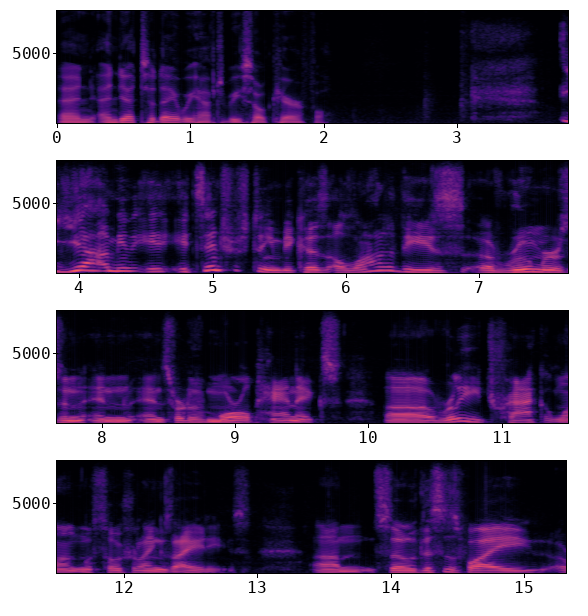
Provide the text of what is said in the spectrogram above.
And, and yet today we have to be so careful. Yeah, I mean, it, it's interesting because a lot of these uh, rumors and, and, and sort of moral panics uh, really track along with social anxieties. Um, so this is why uh,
